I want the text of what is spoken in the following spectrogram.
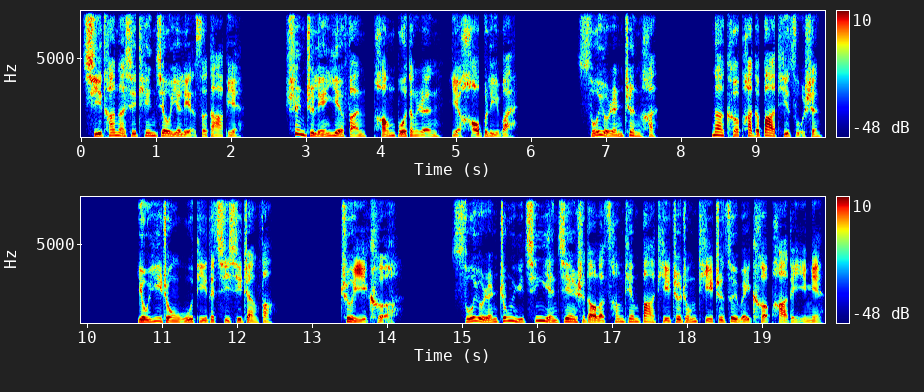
其他那些天骄也脸色大变。甚至连叶凡、庞博等人也毫不例外，所有人震撼。那可怕的霸体祖身，有一种无敌的气息绽放。这一刻，所有人终于亲眼见识到了苍天霸体这种体质最为可怕的一面，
